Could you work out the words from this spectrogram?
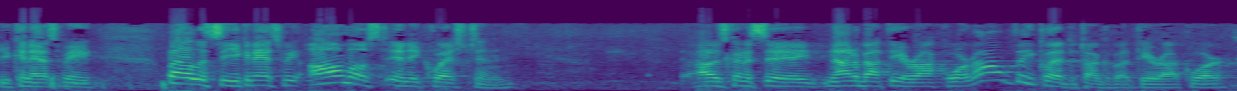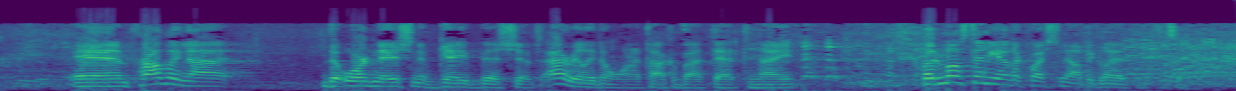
you can ask me well, let's see, you can ask me almost any question. I was going to say not about the Iraq War, but I'll be glad to talk about the Iraq War. And probably not the ordination of gay bishops. I really don't want to talk about that tonight. But most any other question, I'll be glad to say.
